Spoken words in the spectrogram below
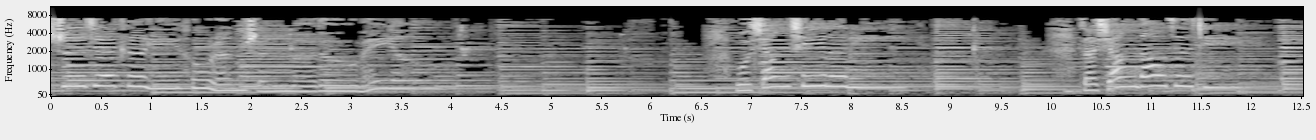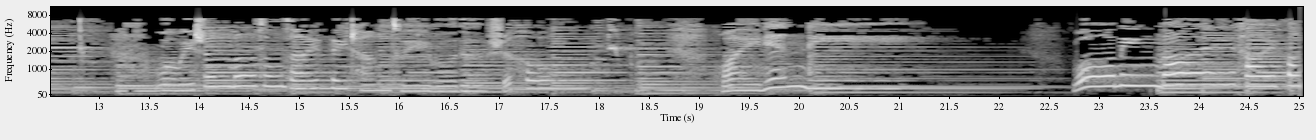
世界可以忽然什么都没有。我想起了你，再想到自己，我为什么总在非常脆弱的时候怀念你？我明白，太放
